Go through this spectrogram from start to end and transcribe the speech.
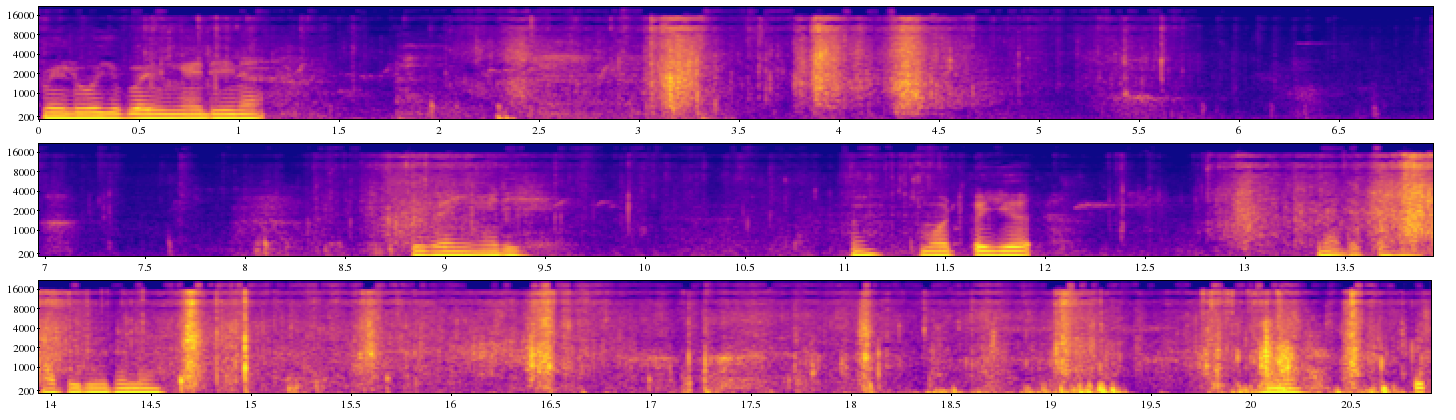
ไม่รู้ว่าจะไปยังไงดีนะจะไปยังไงดีหึ มดก็เยอะไหนเดี๋ยวต้องเข้าไปดูนิดนึงอืมปิด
